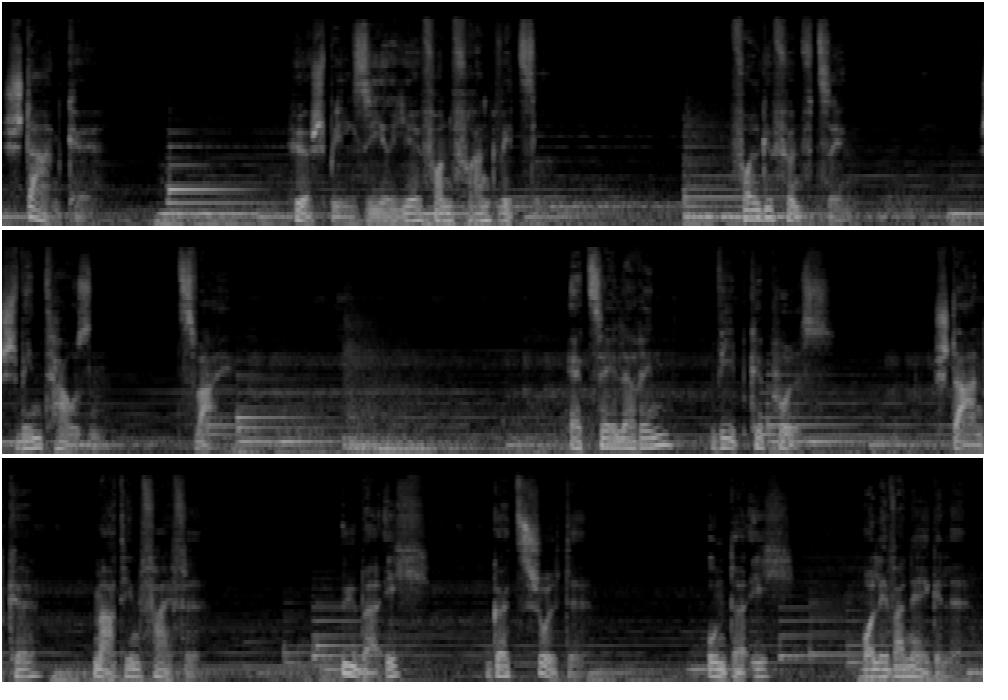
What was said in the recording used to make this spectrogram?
Stahnke. Hörspielserie von Frank Witzel. Folge 15. Schwindhausen 2. Erzählerin Wiebke Puls. Stahnke Martin Pfeifel. Über Ich Götz Schulte. Unter Ich Oliver Nägele.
